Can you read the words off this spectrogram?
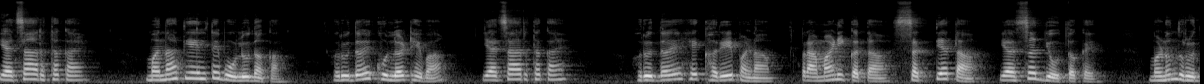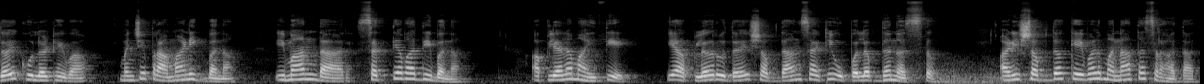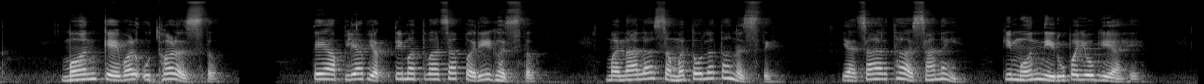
याचा अर्थ काय? मनात येईल ते बोलू नका. हृदय खुलं ठेवा याचा अर्थ काय? हृदय हे खरेपणा प्रामाणिकता सत्यता याचं द्योतक आहे. म्हणून हृदय खुलं ठेवा म्हणजे प्रामाणिक बना इमानदार सत्यवादी बना. आपल्याला माहिती आहे की आपलं हृदय शब्दांसाठी उपलब्ध नसतं आणि शब्द केवळ मनातच राहतात. मन केवळ उथळ असतं. ते आपल्या व्यक्तिमत्वाचा परीघ असतं. मनाला समतोलता नसते. याचा अर्थ असा नाही की मन निरुपयोगी आहे.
